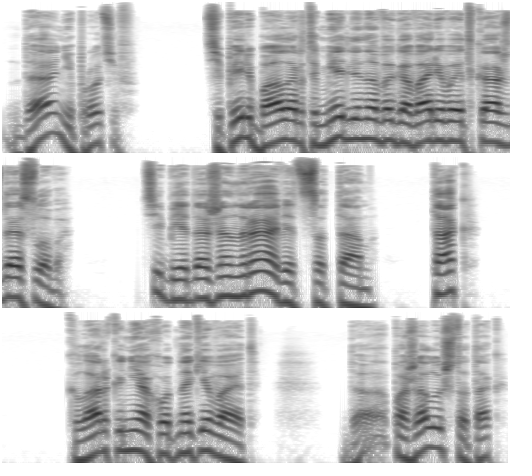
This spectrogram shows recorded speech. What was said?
«Да, не против». Теперь Баллард медленно выговаривает каждое слово. Тебе даже нравится там, так? Кларк неохотно кивает. Да, пожалуй, что так.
